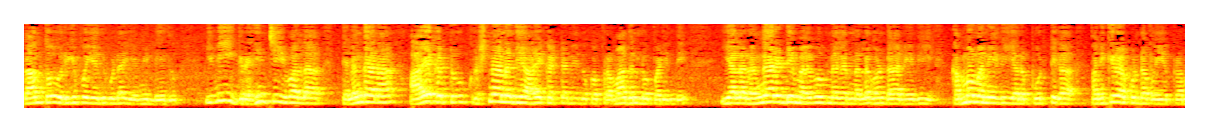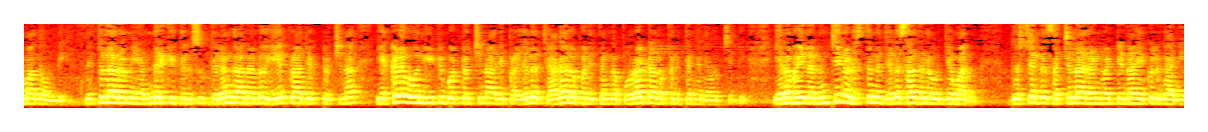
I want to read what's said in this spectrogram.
దాంతో ఒరిగిపోయేది కూడా ఏమీ లేదు. ఇవి గ్రహించి ఇవాళ తెలంగాణ ఆయకట్టు కృష్ణానది ఆయకట్టు అనేది ఒక ప్రమాదంలో పడింది. ఇవాళ రంగారెడ్డి మహబూబ్ నగర్ నల్లగొండ అనేది ఖమ్మం అనేది ఇవాళ పూర్తిగా పనికి రాకుండా పోయే ప్రమాదం ఉంది. మిత్రులారా మీ అందరికీ తెలుసు తెలంగాణలో ఏ ప్రాజెక్ట్ వచ్చినా ఎక్కడ ఓ నీటి బొట్టు వచ్చినా అది ప్రజల త్యాగాల ఫలితంగా పోరాటాల ఫలితంగానే వచ్చింది. ఎనభైల నుంచి నడుస్తున్న జలసాధన ఉద్యమాలు దుశ్చర్ల సత్యనారాయణ వంటి నాయకులు గాని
